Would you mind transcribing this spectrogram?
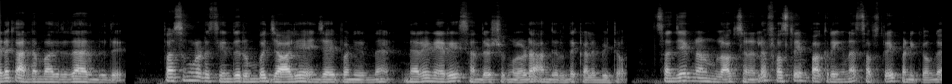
எனக்கு அந்த மாதிரி தான் இருந்தது. பசங்களோட சேர்ந்து ரொம்ப ஜாலியாக என்ஜாய் பண்ணியிருந்தேன். நிறைய நிறைய சந்தோஷங்களோடு அங்கேருந்து கிளம்பிட்டோம். சஞ்சய் நான் பிளாக் சேனலில் ஃபஸ்ட் டைம் பார்க்குறீங்கன்னா சப்ஸ்கிரைப் பண்ணிக்கோங்க.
